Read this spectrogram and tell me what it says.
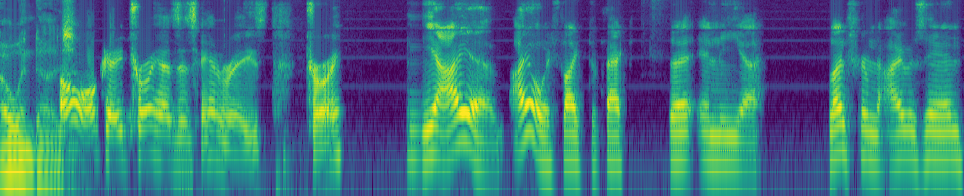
Owen does. Oh, okay. Troy has his hand raised. Troy. Yeah, I uh, I always liked the fact that in the uh, lunchroom that I was in,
